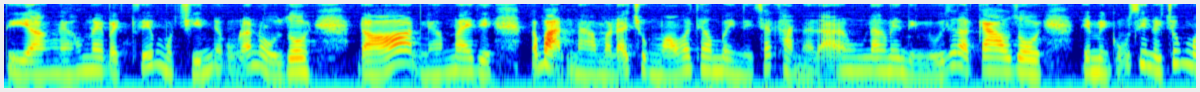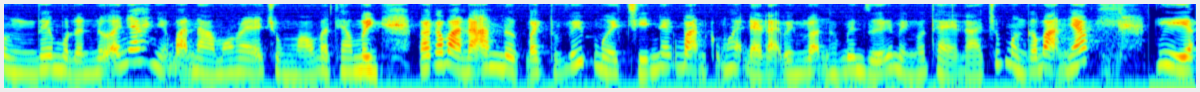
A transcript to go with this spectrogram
Thì à, ngày hôm nay bạch vip 19 cũng đã nổ rồi. Đó ngày hôm nay thì các bạn nào mà đã trùng máu và theo mình thì chắc hẳn là đã đang lên đỉnh núi rất là cao rồi. Thì mình cũng xin được chúc mừng thêm một lần nữa nhé những bạn nào hôm nay đã trùng máu và theo mình. Và các bạn đã ăn được bạch thủ vip 19 thì các bạn cũng hãy để lại bình luận ở bên dưới để mình có thể là chúc mừng các bạn nhé thì ờ,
